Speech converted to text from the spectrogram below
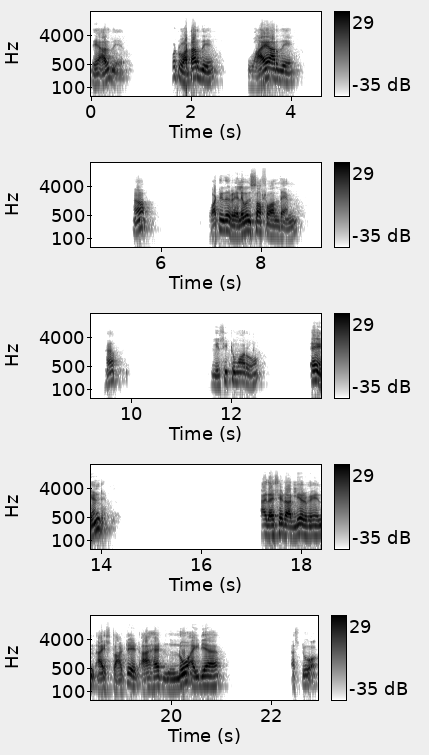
They are there. But what are they? Why are they? Huh? What is the relevance of all them? Huh? We'll see tomorrow. And as I said earlier, when I started, I had no idea as to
